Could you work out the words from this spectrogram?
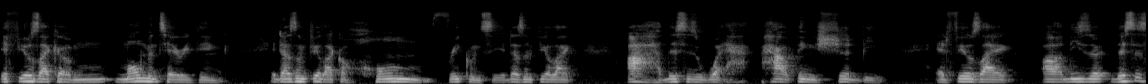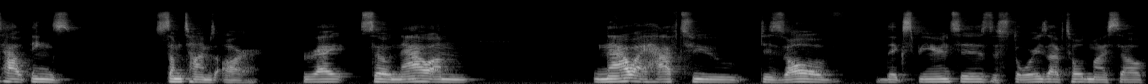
It feels like a momentary thing. It doesn't feel like a home frequency. It doesn't feel like, ah, this is what how things should be. It feels like, ah, these are this is how things sometimes are, right? So now I'm now I have to dissolve the experiences, the stories I've told myself,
